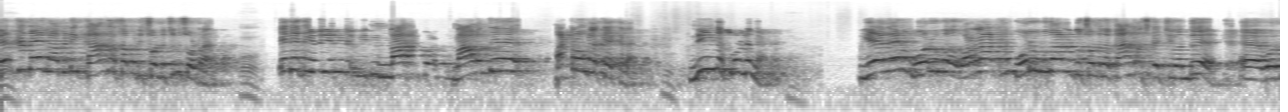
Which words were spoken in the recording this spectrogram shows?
வெட்கமே இல்லாம நீ காங்கிரஸ் அப்படி சொல்லுச்சுன்னு சொல்றாரு. நான் வந்து மற்றவங்களை கேட்கல. நீங்க சொல்லுங்க. ஏதேனும் ஒரு வரலாற்றிலும் ஒரு உதாரணத்தை சொல்லுங்க. காங்கிரஸ் கட்சி வந்து ஒரு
